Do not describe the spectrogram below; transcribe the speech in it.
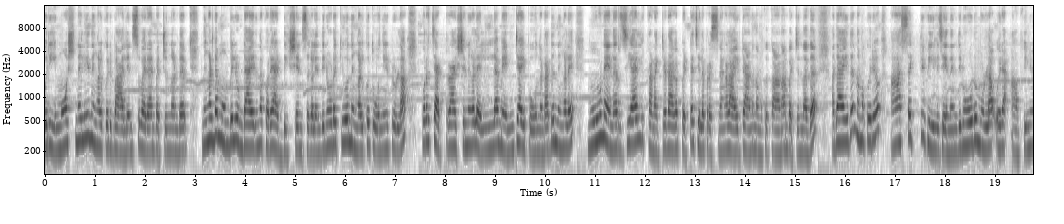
ഒരു ഇമോഷണലി നിങ്ങൾക്കൊരു ബാലൻസ് വരാൻ പറ്റുന്നുണ്ട്. നിങ്ങളുടെ മുമ്പിൽ ഉണ്ടായിരുന്ന കുറേ അഡിക്ഷൻസുകൾ എന്തിനോടൊക്കെയോ നിങ്ങൾക്ക് തോന്നിയിട്ടുള്ള കുറച്ച് അട്രാക്ഷനുകൾ എല്ലാം എൻഡായി പോകുന്നുണ്ട്. അത് നിങ്ങളെ മൂൺ എനർജിയാൽ കണക്റ്റഡ് ആകപ്പെട്ട ചില പ്രശ്നങ്ങളായിട്ടാണ് നമുക്ക് കാണാൻ പറ്റുന്നത്. അതായത് നമുക്കൊരു ആസക്തി ഫീൽ ചെയ്യുന്ന എന്തിനോടുമുള്ള ഒരു അഭിനു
